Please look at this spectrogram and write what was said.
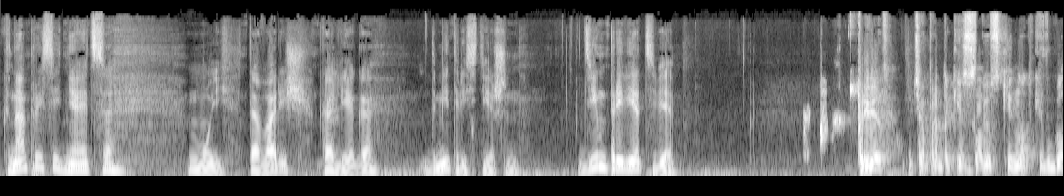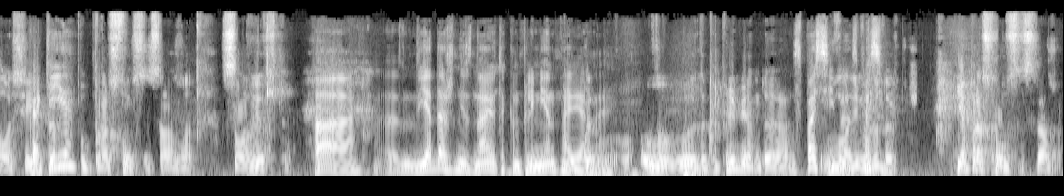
К нам присоединяется мой товарищ, коллега Дмитрий Стешин. Дим, привет тебе. Привет. У тебя прям такие соловьевские нотки в голосе. Какие? Я проснулся сразу. Соловьевские. А, я даже не знаю, это комплимент, наверное. Это комплимент, да. Спасибо. Владимир спасибо. Рудольфович. Я проснулся сразу.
